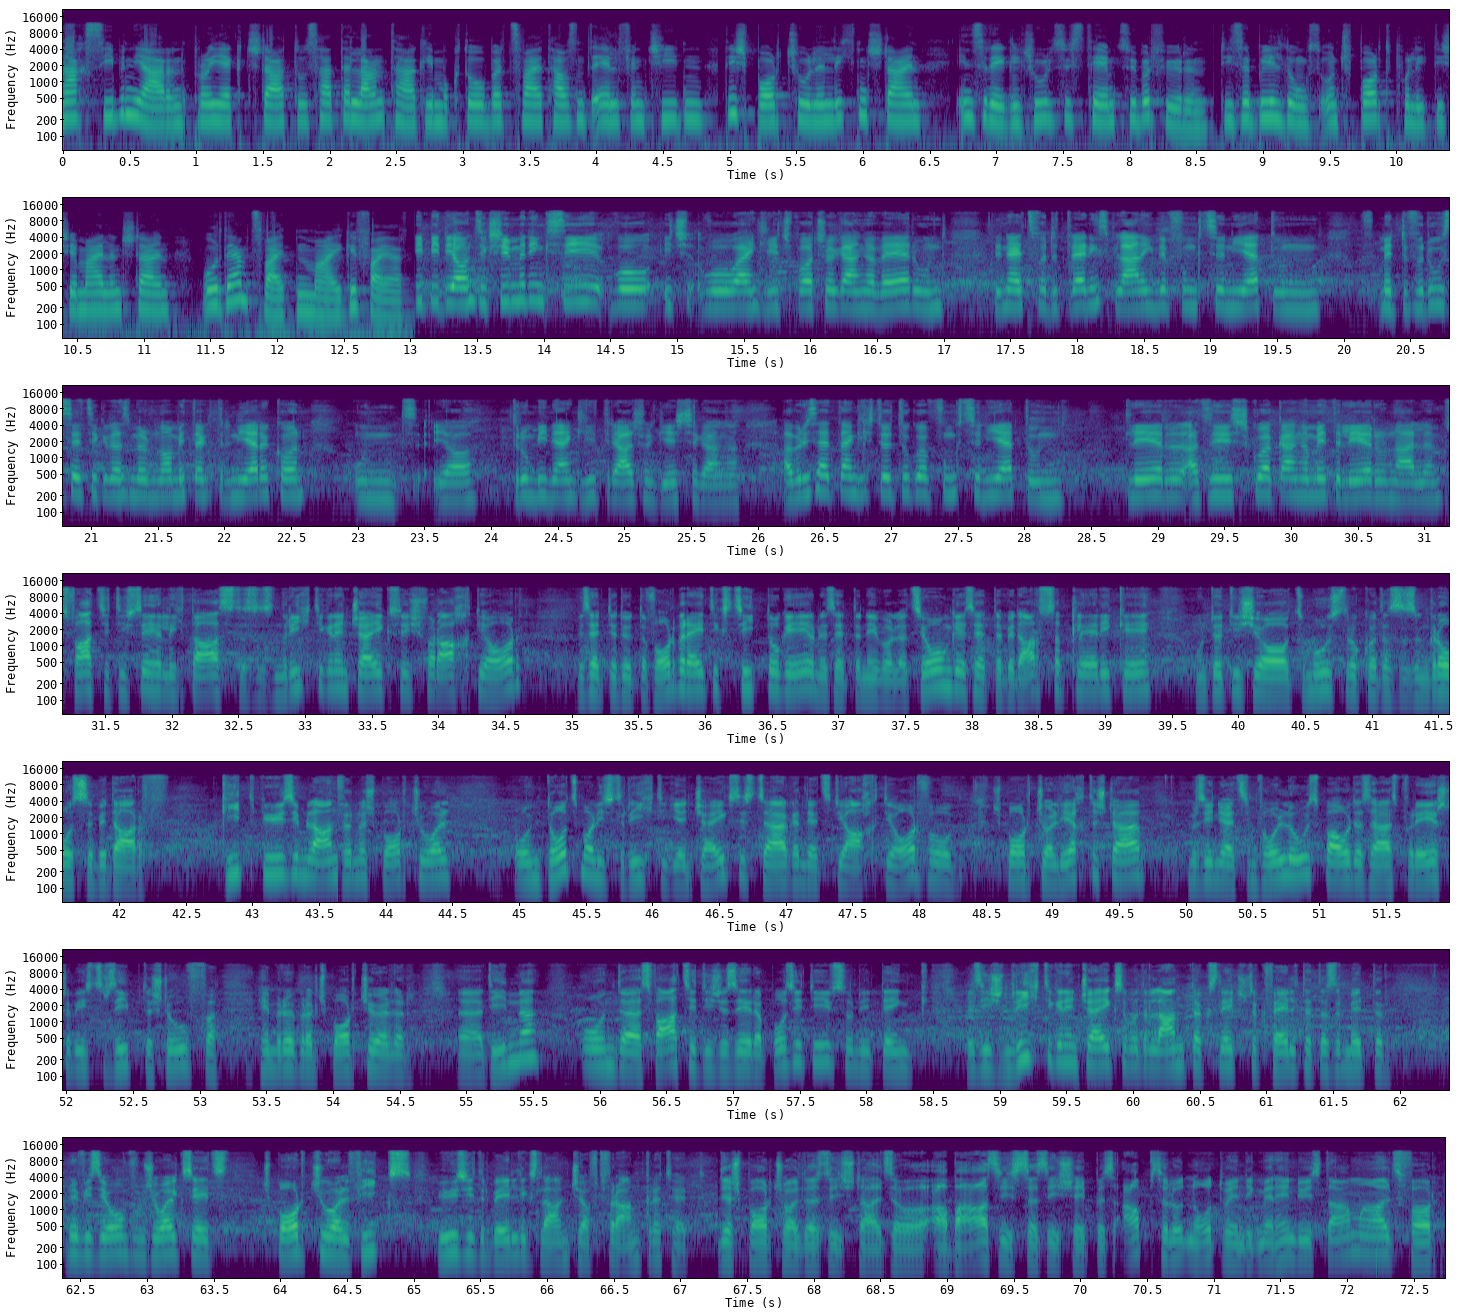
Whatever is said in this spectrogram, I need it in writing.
Nach sieben Jahren Projektstatus hat der Landtag im Oktober 2011 entschieden, die Sportschule Liechtenstein ins Regelschulsystem zu überführen. Dieser bildungs- und sportpolitische Meilenstein wurde am 2. Mai gefeiert. Ich war die einzige Schwimmerin, die eigentlich in die Sportschule gegangen wäre und dann hat es von der Trainingsplanung nicht funktioniert und mit der Voraussetzung, dass man am Nachmittag trainieren kann und ja, darum bin ich eigentlich in die Realschule gegangen. Aber es hat eigentlich dort gut funktioniert und die Lehrer, also es ist gut gegangen mit der Lehre und allem. Das Fazit ist sicherlich das, dass es ein richtiger Entscheid ist vor acht Jahren. Es hat ja dort eine Vorbereitungszeit gegeben und es hat eine Evaluation gegeben, es hat eine Bedarfsabklärung gegeben und dort ist ja zum Ausdruck, dass es einen grossen Bedarf gibt bei uns im Land für eine Sportschule. Und dort mal ist der richtige Entscheid zu sagen, jetzt die acht Jahre von Sportschule Liechtenstein. Wir sind jetzt im Vollausbau, das heißt von der ersten bis zur siebten Stufe haben wir überall Sportschüler äh, drin. Und äh, das Fazit ist ein sehr positives und ich denke, es ist ein richtiger Entscheid, wo der Landtag das letzte gefällt hat, dass er mit der Revision vom Schulgesetz die Sportschule fix bei uns in der Bildungslandschaft verankert hat. Die Sportschule, das ist also eine Basis, das ist etwas absolut notwendig. Wir haben uns damals vor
